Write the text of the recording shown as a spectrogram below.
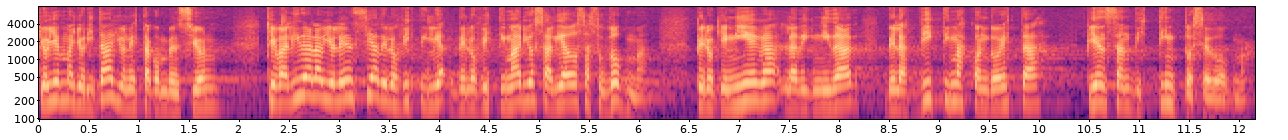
que hoy es mayoritario en esta convención, que valida la violencia de los, victimarios aliados a su dogma, pero que niega la dignidad de las víctimas cuando éstas piensan distinto ese dogma.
